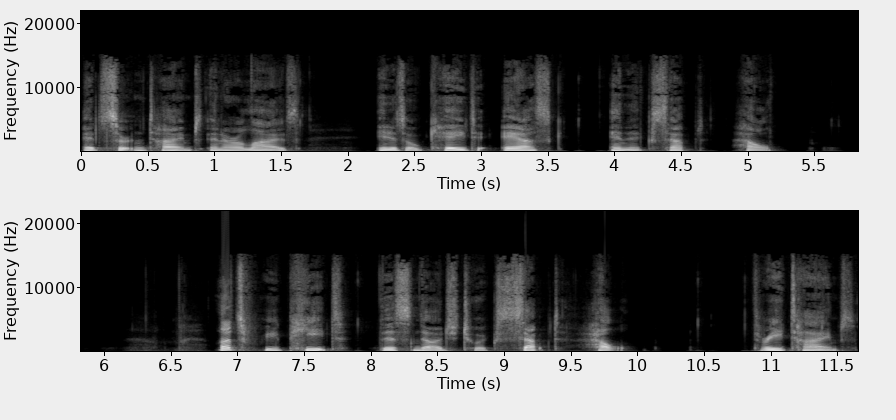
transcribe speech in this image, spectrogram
at certain times in our lives. It is okay to ask and accept help. Let's repeat this nudge to accept help three times.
